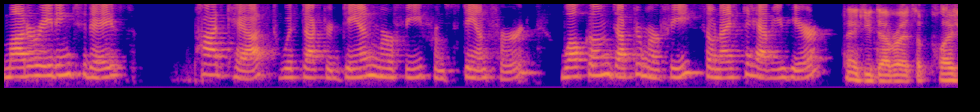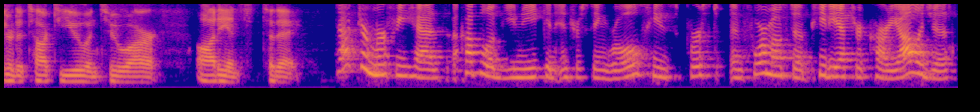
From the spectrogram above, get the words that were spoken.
moderating today's podcast with Dr. Dan Murphy from Stanford. Welcome, Dr. Murphy. So nice to have you here. Thank you, Deborah. It's a pleasure to talk to you and to our audience today. Dr. Murphy has a couple of unique and interesting roles. He's first and foremost a pediatric cardiologist,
